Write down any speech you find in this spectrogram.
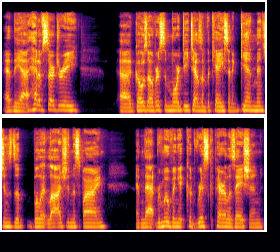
And the uh, head of surgery uh, goes over some more details of the case and again mentions the bullet lodged in the spine and that removing it could risk paralyzation.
